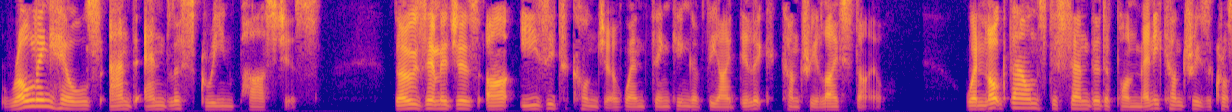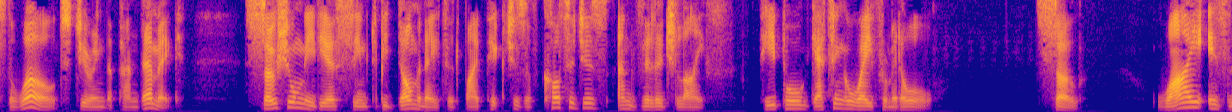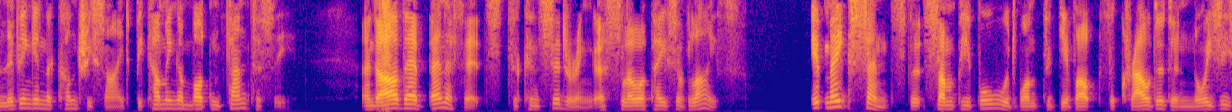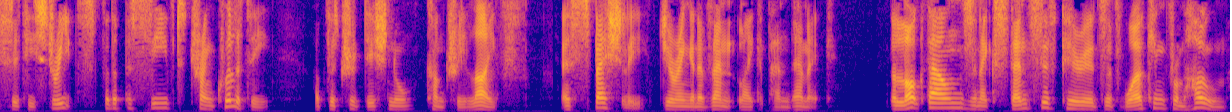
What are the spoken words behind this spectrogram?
rolling hills and endless green pastures. Those images are easy to conjure when thinking of the idyllic country lifestyle. When lockdowns descended upon many countries across the world during the pandemic, social media seemed to be dominated by pictures of cottages and village life, people getting away from it all. So, why is living in the countryside becoming a modern fantasy? And are there benefits to considering a slower pace of life? It makes sense that some people would want to give up the crowded and noisy city streets for the perceived tranquility of the traditional country life, especially during an event like a pandemic. The lockdowns and extensive periods of working from home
